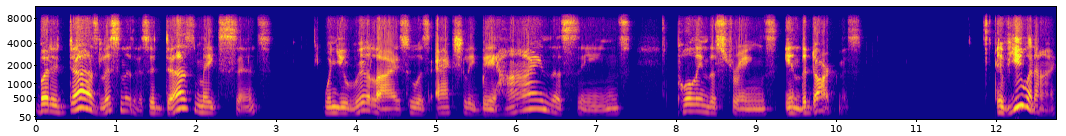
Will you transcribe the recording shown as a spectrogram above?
But it does, listen to this, it does make sense when you realize who is actually behind the scenes pulling the strings in the darkness. If you and I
